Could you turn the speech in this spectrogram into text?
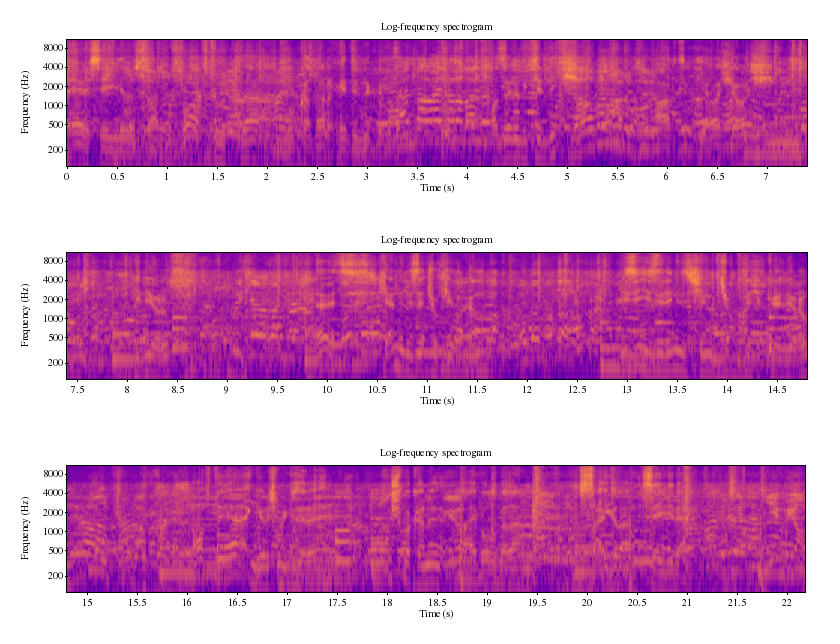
Evet sevgili dostlar bu haftalıkta bu kadar Edirne Kapı'dan pazarı bitirdik. Artık yavaş yavaş gidiyoruz. Evet kendinize çok iyi bakın. Bizi izlediğiniz için çok teşekkür ediyorum. Haftaya görüşmek üzere. Kuş Bakanı Bay Bolga'dan saygılar, sevgiler. Yemiyor mu?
